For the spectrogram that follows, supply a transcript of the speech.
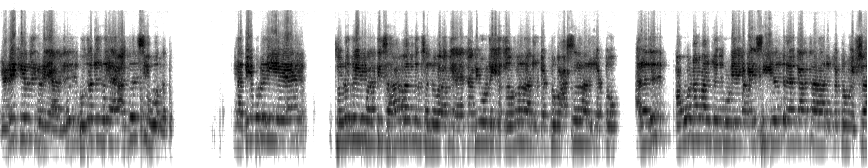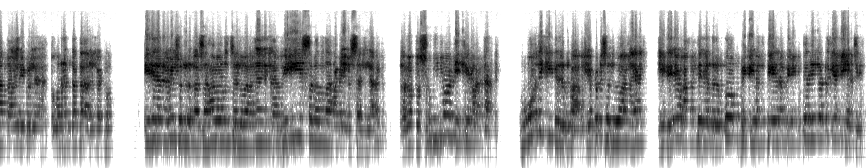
நினைக்கிறது கிடையாது. உதடுகளை அதிர்ச்சி ஓதும் நபியுடைய தொழுகை பற்றி சகாபாக்கள் சொல்லுவாங்க. நபியுடைய தொகரா இருக்கட்டும் அசலா இருக்கட்டும் அல்லது மௌனமா இருக்கக்கூடிய கடைசி இரண்டு ரகாத்தா இருக்கட்டும் இஷா நாகரிபில் ஒரு இருக்கட்டும். இதுல நபி சொல்லு சகாபாக்கள் சொல்லுவாங்க நபி சொல்லா அலைய செல்லம் நமக்கு சும்மா நிக்க மாட்டாங்க. மோதிக்கிட்டு இருப்பாங்க எப்படி சொல்லுவாங்க? இதே வார்த்தைகள் இருக்கும். கேட்டியாச்சு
